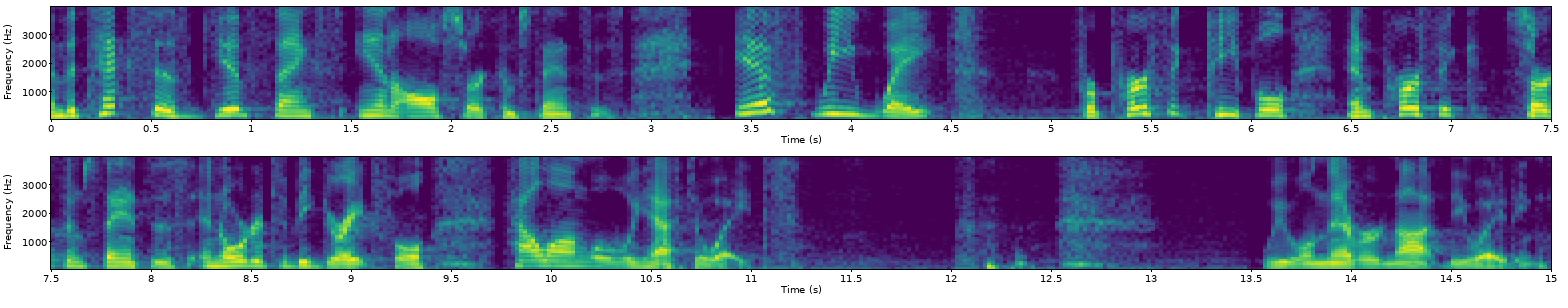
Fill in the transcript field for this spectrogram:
And the text says, Give thanks in all circumstances. If we wait for perfect people and perfect circumstances in order to be grateful, how long will we have to wait? we will never not be waiting.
